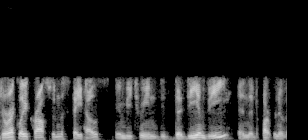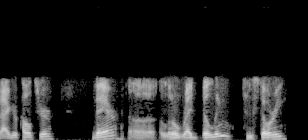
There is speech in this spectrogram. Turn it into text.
directly across from the State House, in between the, DMV and the Department of Agriculture. There, uh, a little red building, two story.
